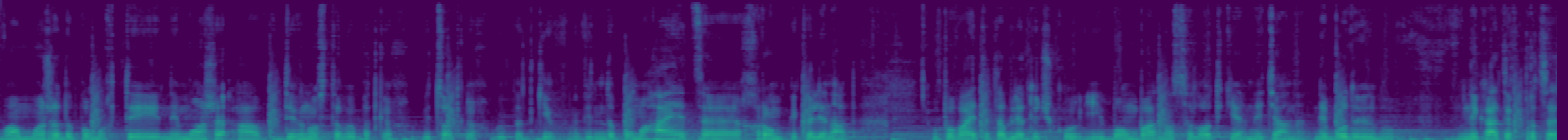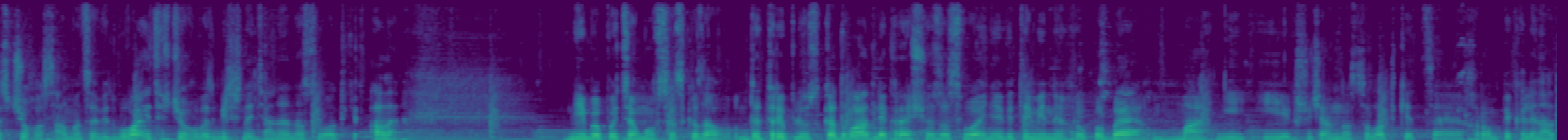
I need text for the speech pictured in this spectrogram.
вам може допомогти не може, а в 90 випадках відсотках випадків він допомагає. Це хромпікалінат. Випивайте таблеточку і бомба на солодке не тягне. Не буду вникати в процес, чого саме це відбувається, чого вас більше не тягне на солодке, але Ніби по цьому все сказав. D3 плюс К2 для кращого засвоєння, вітаміни групи Б, магній і, якщо тягне солодке, це хромпікалінат.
